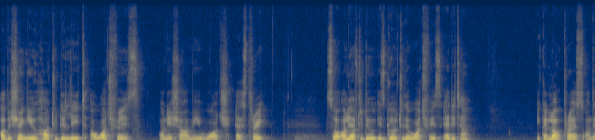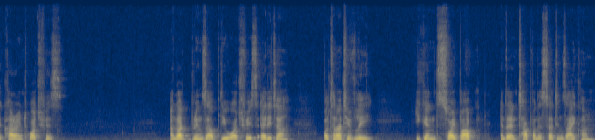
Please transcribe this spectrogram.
I'll be showing you how to delete a watch face on your Xiaomi Watch S3. So all you have to do is go to the watch face editor. You can long press on the current watch face and that brings up the watch face editor. Alternatively, you can swipe up and then tap on the settings icon.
